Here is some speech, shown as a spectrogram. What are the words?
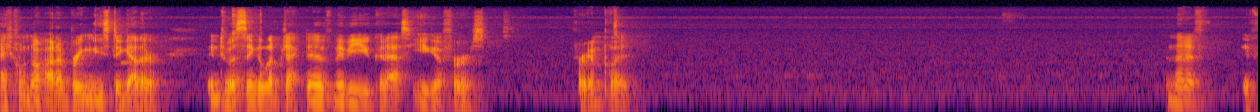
I don't know how to bring these together into a single objective, maybe you could ask Yiga first for input. And then if, if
